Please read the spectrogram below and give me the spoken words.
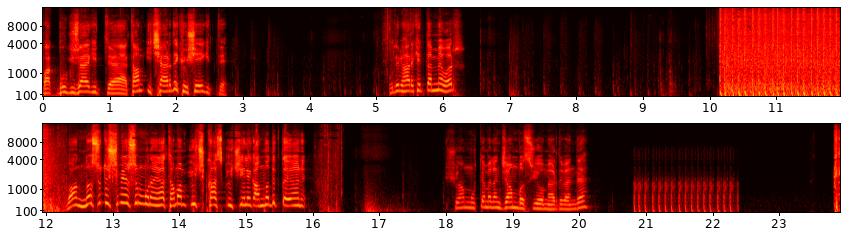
Bak bu güzel gitti ha. Tam içeride köşeye gitti. Burada bir hareketlenme var. Lan nasıl düşmüyorsun buna ya? Tamam 3 kask 3 yelek anladık da yani. Şu an muhtemelen cam basıyor o merdivende.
